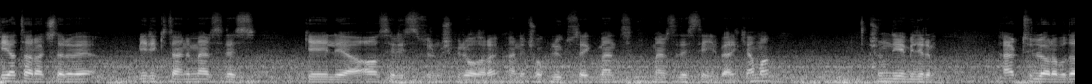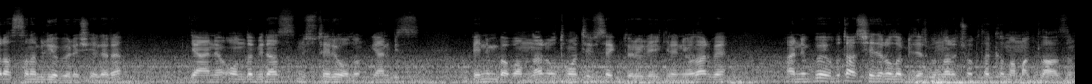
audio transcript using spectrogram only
Fiat araçları ve bir iki tane Mercedes GLA A serisi sürmüş biri olarak hani çok lüks segment Mercedes değil belki ama şunu diyebilirim. Her türlü arabada rastlanabiliyor böyle şeylere. Yani onda biraz müsteri olun. Yani biz benim babamlar otomotiv sektörüyle ilgileniyorlar ve hani bu, bu tarz şeyler olabilir. Bunlara çok takılmamak lazım.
